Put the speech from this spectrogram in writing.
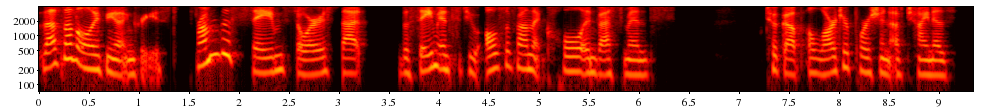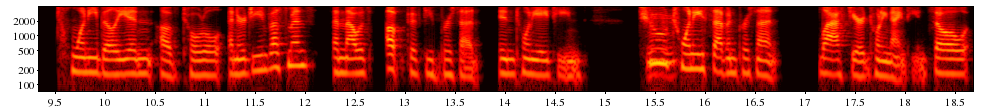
that's not the only thing that increased. From the same source, that the same institute also found that coal investments took up a larger portion of China's 20 billion of total energy investments, and that was up 15% in 2018 to Mhm. 27% last year in 2019. So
